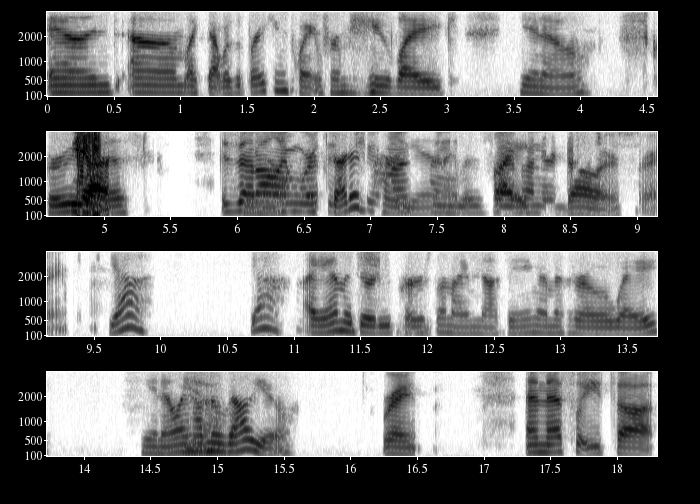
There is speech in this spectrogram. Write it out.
And um, like that was a breaking point for me. Like, you know, screw Yeah. this. Is that You all know, I'm I worth? started is two months partying, I and was five like- hundred dollars, right? Yeah, yeah. I am a dirty person. I'm nothing. I'm a throwaway. You know, I have no value. Right. And that's what you thought.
